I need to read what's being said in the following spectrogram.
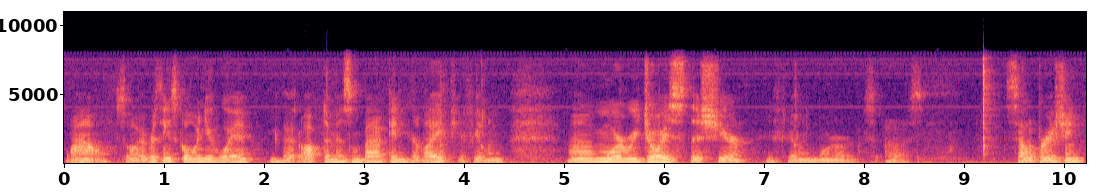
Wow. So everything's going your way. You got optimism back in your life. You're feeling uh, more rejoiced this year. You're feeling more uh, celebration,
